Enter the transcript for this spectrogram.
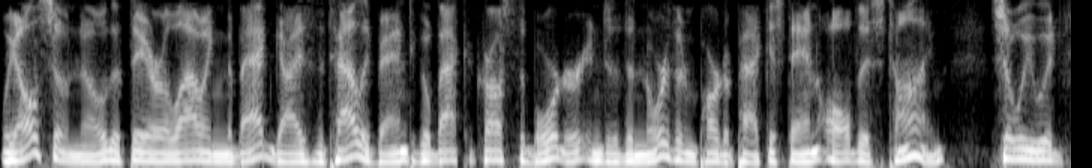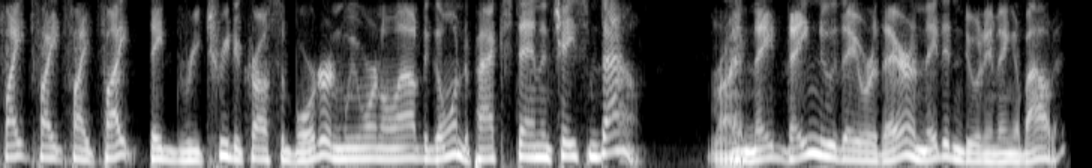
we also know that they are allowing the bad guys, the Taliban, to go back across the border into the northern part of Pakistan all this time. So we would fight, fight, fight, fight. They'd retreat across the border, and we weren't allowed to go into Pakistan and chase them down. Right. And they, they knew they were there, and they didn't do anything about it.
